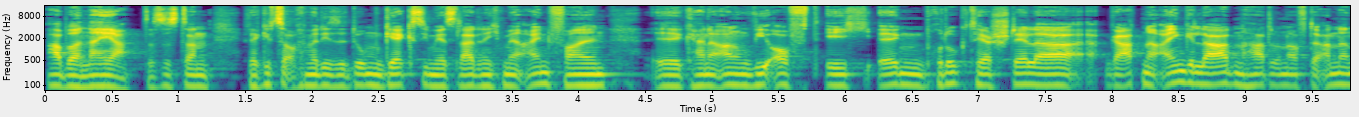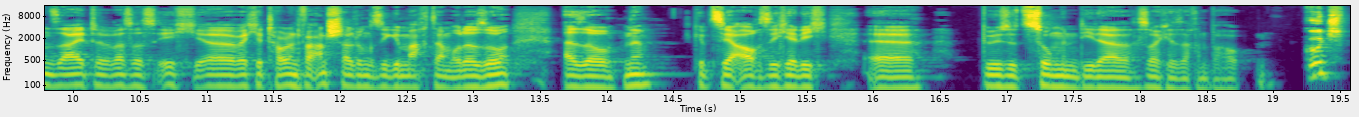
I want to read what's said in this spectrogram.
aber naja, das ist dann, da gibt's ja auch immer diese dummen Gags, die mir jetzt leider nicht mehr einfallen. Äh, keine Ahnung, wie oft ich irgendeinen Produkthersteller Gartner eingeladen hat und auf der anderen Seite, was weiß ich, äh, welche tollen Veranstaltungen sie gemacht haben oder so. Also, ne, gibt's ja auch sicherlich äh, böse Zungen, die da solche Sachen behaupten. Gut,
